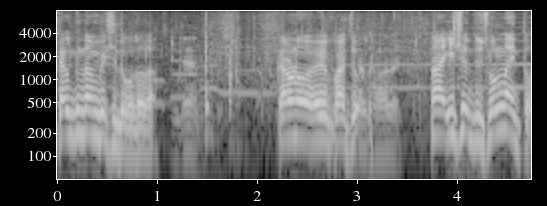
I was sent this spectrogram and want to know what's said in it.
তেল কিন্তু আমি বেশি দেবো দাদা। কারণ না ইসে ঝোল নাই তো।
